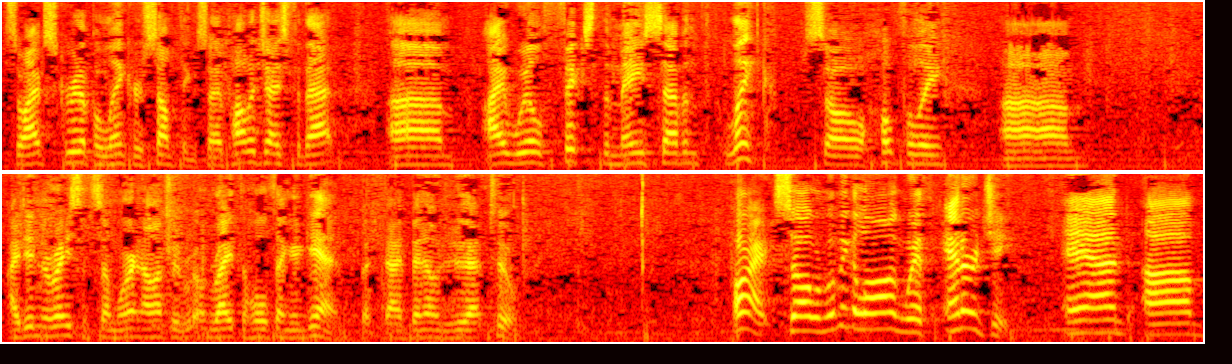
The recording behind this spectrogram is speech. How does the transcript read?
So I've screwed up a link or something. So I apologize for that. Um, I will fix the May 7th link. So hopefully um, I didn't erase it somewhere, and I'll have to write the whole thing again. But I've been able to do that too. All right, so we're moving along with energy. And um,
